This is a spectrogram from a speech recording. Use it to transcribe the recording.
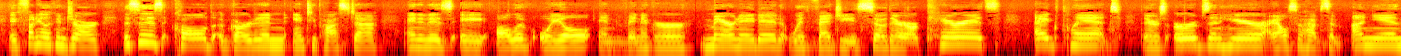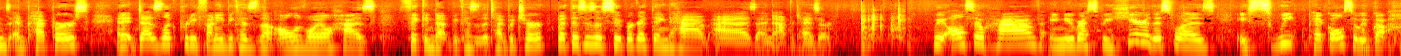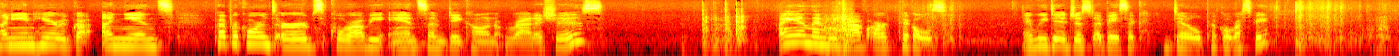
a funny looking jar. This is called a garden antipasta and it is a olive oil and vinegar marinated with veggies. So there are carrots, eggplant, there's herbs in here. I also have some onions and peppers and it does look pretty funny because the olive oil has thickened up because of the temperature. But this is a super good thing to have as an appetizer. We also have a new recipe here. This was a sweet pickle. So we've got honey in here, we've got onions, peppercorns, herbs, kohlrabi, and some daikon radishes. And then we have our pickles. And we did just a basic dill pickle recipe.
